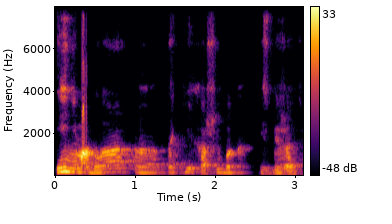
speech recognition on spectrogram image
и не могла э, таких ошибок избежать.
